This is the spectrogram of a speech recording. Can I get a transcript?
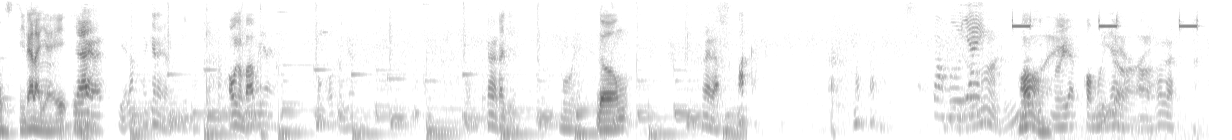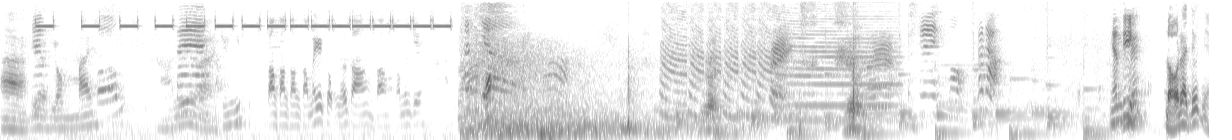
Ồ, thì ra là vậy. Dạ, cái này là 30 Không có tự nhiên Cái này là gì? 10 Đúng Cái này là mắt. Còn 10 giây. Ờ, 10 giây, còn 10 giây. À, đó là À, máy À, đây là Còn, còn, còn, còn mấy cái cục nữa con, còn, còn bên kia. Nhanh đi. Đổ ra trước nè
